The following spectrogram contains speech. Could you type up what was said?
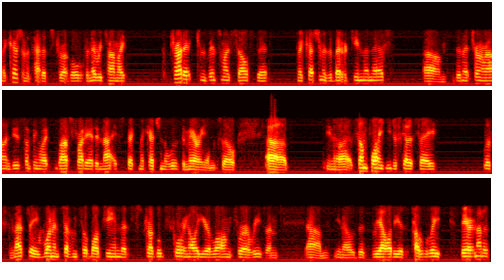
McCutcheon has had its struggles, and every time I try to convince myself that McCutcheon is a better team than this, um, then they turn around and do something like last Friday. I did not expect McCutcheon to lose to Marion. So, uh, you know, at some point you just got to say, listen, that's a one in seven football team that's struggled scoring all year long for a reason. Um, you know, the reality is probably they are not as,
